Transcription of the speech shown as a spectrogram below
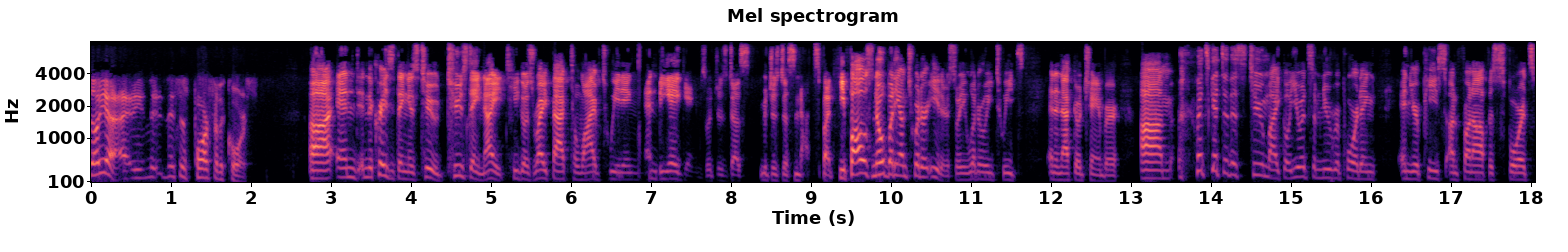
So yeah, I mean, this is par for the course. Uh, and and the crazy thing is too, Tuesday night he goes right back to live tweeting NBA games, which is just which is just nuts. But he follows nobody on Twitter either, so he literally tweets in an echo chamber. Um, let's get to this too, Michael. You had some new reporting in your piece on Front Office Sports.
